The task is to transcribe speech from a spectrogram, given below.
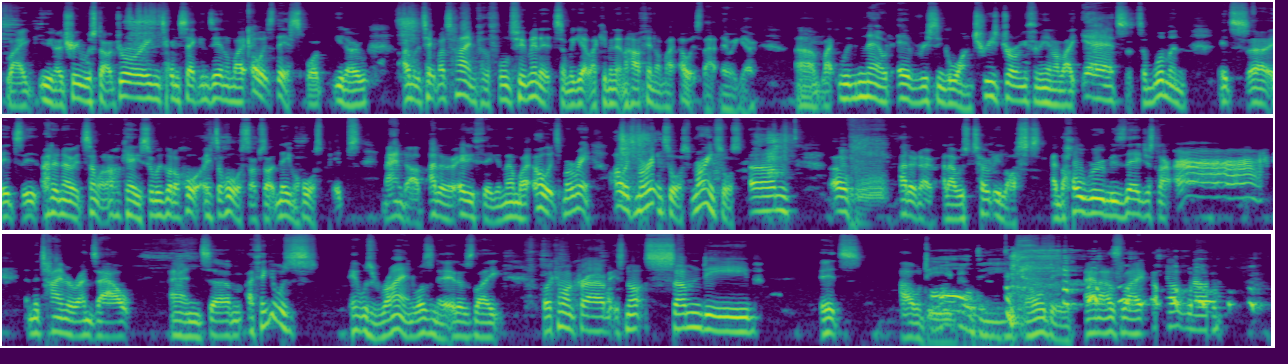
Like you know, Tree will start drawing. Ten seconds in, I'm like, oh, it's this, or you know, I'm going to take my time for the full two minutes, and we get like a minute and a half in. I'm like, oh, it's that. There we go. Um, like we nailed every single one. Tree's drawing for me, and I'm like, yeah, it's it's a woman. It's uh, it's it, I don't know, it's someone. Okay, so we've got a horse. It's a horse. I'm like, name a horse. Pips, Mandarb. I don't know anything. And then I'm like, oh, it's Moiraine. Oh, it's marine sauce. Marine sauce. Um, oh, I don't know. And I was totally lost. And the whole room is there, just like, ah! and the timer runs out. And um, I think it was it was Ryan, wasn't it? It was like, well, come on, crowd. It's not some deep. It's Aldieb. Aldi. Aldieb. And I was like, oh, well,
